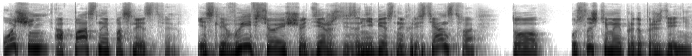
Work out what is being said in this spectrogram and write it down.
очень опасные последствия. Если вы все еще держитесь за небесное христианство, то услышьте мои предупреждения.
